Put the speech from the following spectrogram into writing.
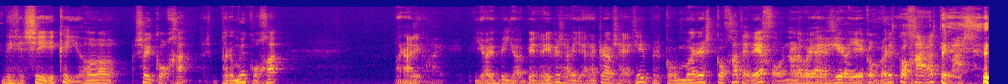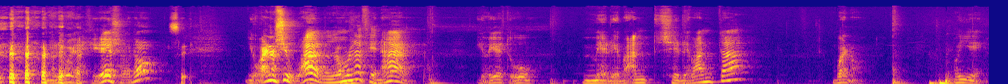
Dice, sí, que yo soy coja, pero muy coja. Bueno, digo, yo, yo pensaba, ¿ya qué le vas a decir? Pues como eres coja te dejo. No le voy a decir, oye, como eres coja ahora te vas. No le voy a decir eso, ¿no? Sí. Digo, bueno, es igual, nos vamos a cenar. Y oye, tú, me levanta, se levanta, bueno, oye,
